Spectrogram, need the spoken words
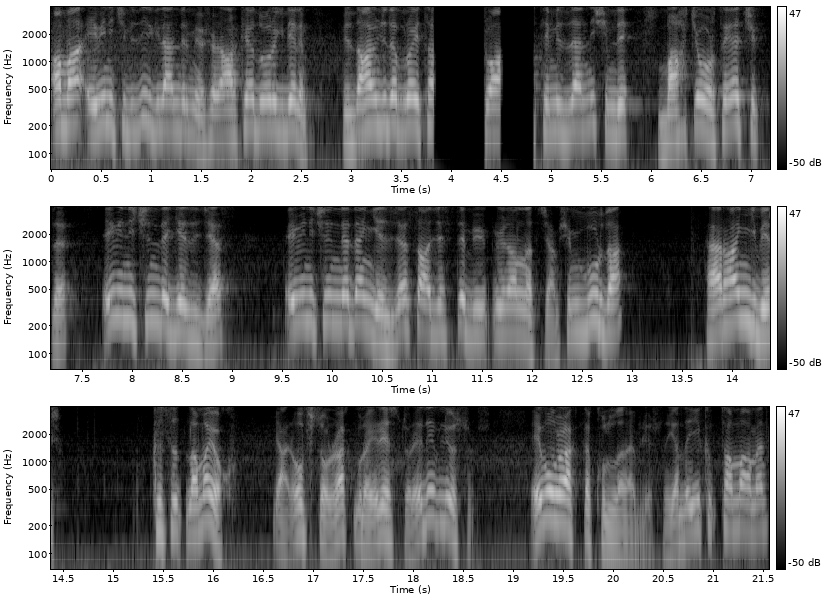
ama evin içi bizi ilgilendirmiyor. Şöyle arkaya doğru gidelim. Biz daha önce de burayı şu an temizlendi. Şimdi bahçe ortaya çıktı. Evin içinde gezeceğiz. Evin içini neden gezeceğiz? Sadece size büyüklüğünü anlatacağım. Şimdi burada herhangi bir kısıtlama yok. Yani ofis olarak burayı restore edebiliyorsunuz. Ev olarak da kullanabiliyorsunuz. Ya da yıkıp tamamen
